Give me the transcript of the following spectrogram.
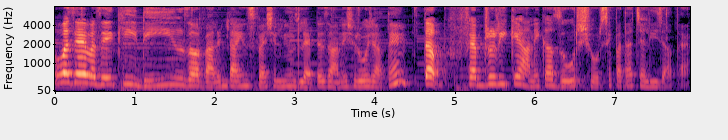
वजह वजह की डील्स और वैलेंटाइन स्पेशल न्यूज़ लेटर्स आने शुरू हो जाते हैं तब फेब्रवरी के आने का ज़ोर शोर से पता चल ही जाता है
